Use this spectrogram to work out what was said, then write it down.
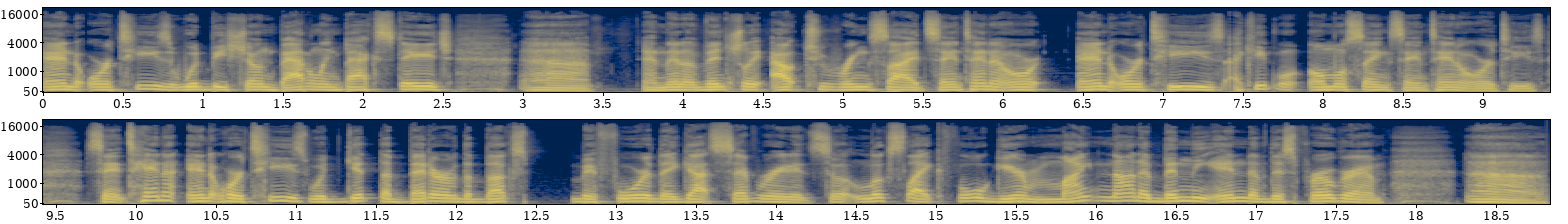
and Ortiz would be shown battling backstage, uh, and then eventually out to ringside. Santana or and Ortiz, I keep almost saying Santana Ortiz. Santana and Ortiz would get the better of the Bucks before they got separated. So it looks like Full Gear might not have been the end of this program, uh,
